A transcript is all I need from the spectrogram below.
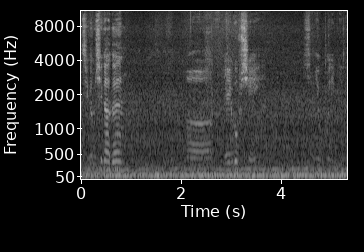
지금 시각은 어 7시 16분입니다.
